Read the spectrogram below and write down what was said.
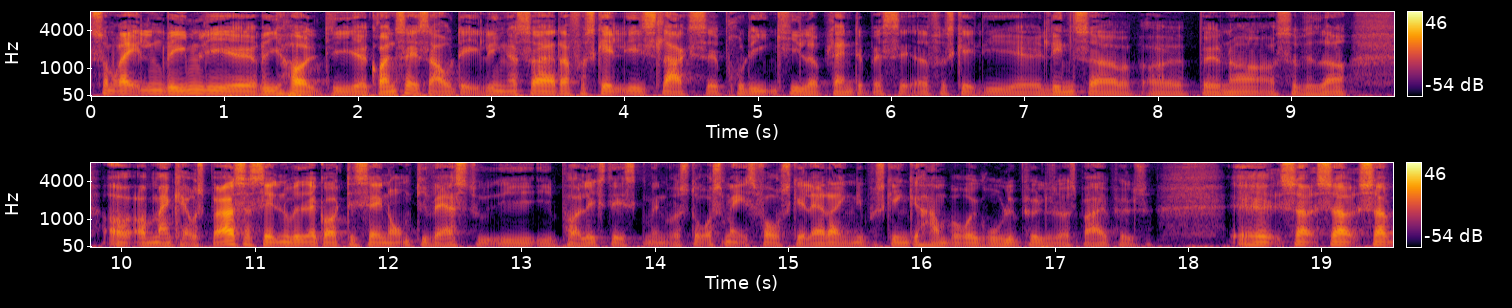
som regel en rimelig uh, righoldig øh, grøntsagsafdeling, og så er der forskellige slags øh, proteinkilder, plantebaserede, forskellige linser og, bønner og så videre. Og, og man kan jo spørge sig selv, nu ved jeg godt, det ser enormt diverst ud i, i pålægsdisk, men hvor stor smagsforskel er der egentlig på skinke, hamburg, rullepølse og spejepølse? Øh, så så, så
